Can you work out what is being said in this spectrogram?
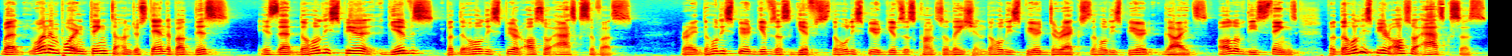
But one important thing to understand about this is that the Holy Spirit gives, but the Holy Spirit also asks of us right? The Holy Spirit gives us gifts. The Holy Spirit gives us consolation. The Holy Spirit directs. The Holy Spirit guides. All of these things. But the Holy Spirit also asks us,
